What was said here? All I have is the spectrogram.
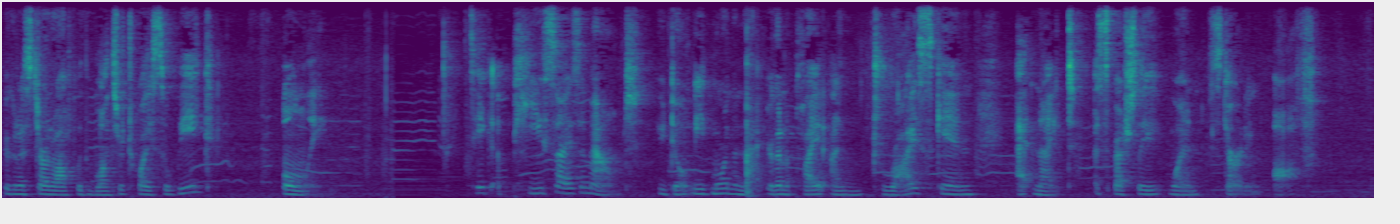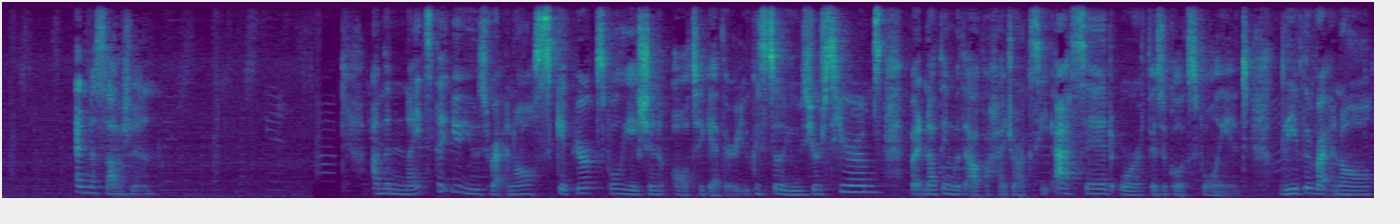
you're gonna start off with once or twice a week only. Take a pea size amount. You don't need more than that. You're gonna apply it on dry skin at night, especially when starting off. And massage in. On the nights that you use retinol, skip your exfoliation altogether. You can still use your serums, but nothing with alpha hydroxy acid or a physical exfoliant. Leave the retinol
